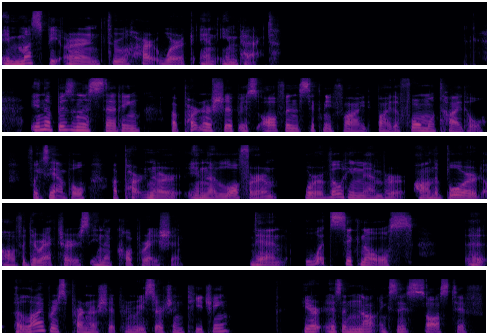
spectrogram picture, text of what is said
It must be earned through hard work and impact. In a business setting, a partnership is often signified by the formal title, for example, a partner in a law firm or a voting member on the board of directors in a corporation. Then what signals a, a library's partnership in research and teaching? Here is a non-exhaustive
